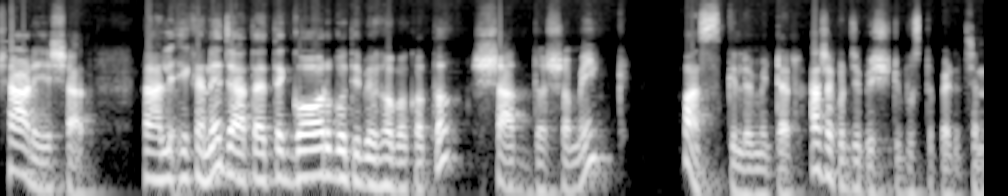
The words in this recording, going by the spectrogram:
সাড়ে সাত। তাহলে এখানে যাতায়াতে গড় গতিবেগ হবে কত? সাত দশমিক পাঁচ কিলোমিটার। আশা করছি বেশিটি বুঝতে পেরেছেন।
